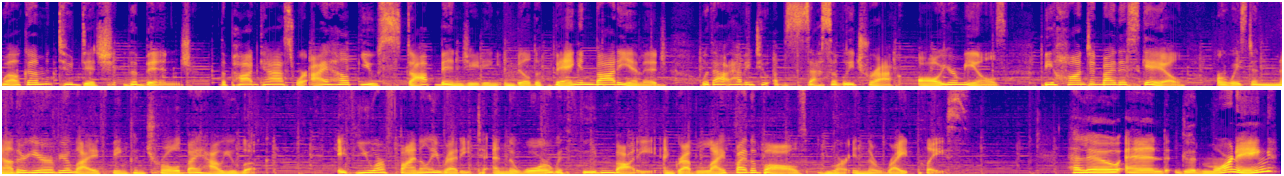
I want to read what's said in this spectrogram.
Welcome to Ditch the Binge, the podcast where I help you stop binge eating and build a banging body image without having to obsessively track all your meals, be haunted by the scale, or waste another year of your life being controlled by how you look. If you are finally ready to end the war with food and body and grab life by the balls, you are in the right place. Hello and good morning.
